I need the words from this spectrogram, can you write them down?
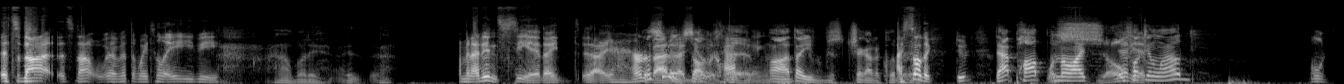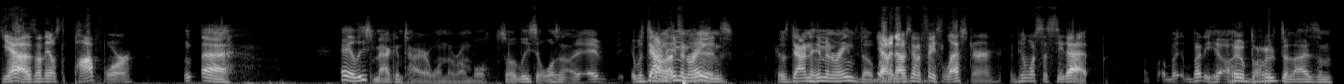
It's not. It's not. We have to wait till AEV. I know, buddy. I, uh, I mean, I didn't see it. I I heard I about it. I saw the clip. happening. Oh, I thought you just check out a clip. I saw the. dude. That pop was no, I so did fucking loud. Well, yeah, there's nothing else to pop for. Uh, hey, at least McIntyre won the Rumble, so at least it wasn't. It, it was down No, to him and good. Reigns. It was down to him and Reigns, though. Yeah, but buddy. now he's gonna face Lesnar, and who wants to see that? But buddy, he'll, he'll brutalize him.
